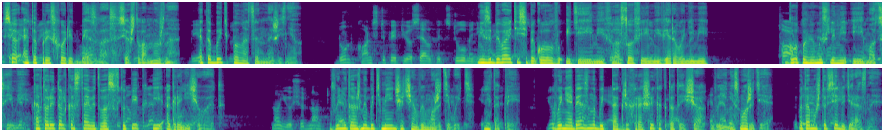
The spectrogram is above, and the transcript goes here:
Все это происходит без вас. Все, что вам нужно, — это быть полноценной жизнью. Не забивайте себе голову идеями, философиями, верованиями, глупыми мыслями и эмоциями, которые только ставят вас в тупик и ограничивают. Вы не должны быть меньше, чем вы можете быть, не так ли? Вы не обязаны быть так же хороши, как кто-то еще. Вы не сможете, потому что все люди разные.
